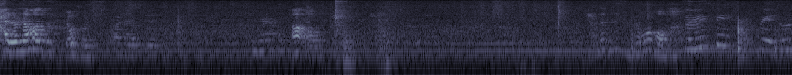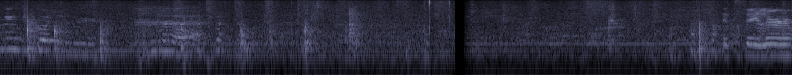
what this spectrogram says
I don't know how this goes. Uh-oh. How does this go? Let me see. Wait, let me go to the rear. it's Sailor.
